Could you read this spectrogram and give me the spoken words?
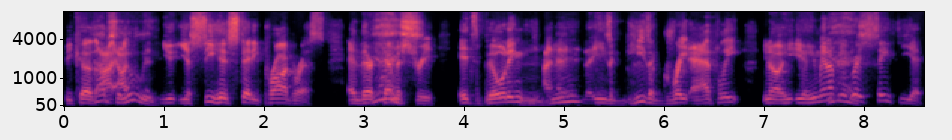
because absolutely. I, I, you, you, see his steady progress and their yes. chemistry. It's building. Mm-hmm. I, he's a he's a great athlete. You know, he, he may not yes. be a great safety yet,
